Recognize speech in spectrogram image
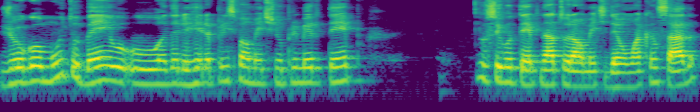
Jogou muito bem o, o Ander Herrera, principalmente no primeiro tempo. No segundo tempo, naturalmente, deu uma cansada.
